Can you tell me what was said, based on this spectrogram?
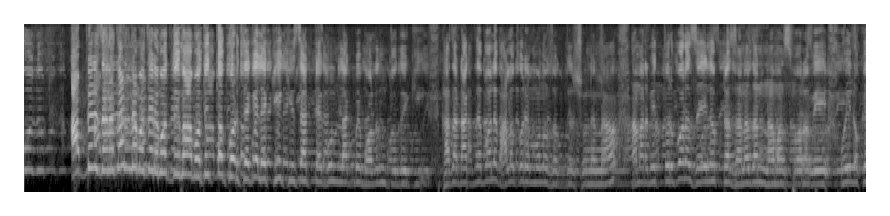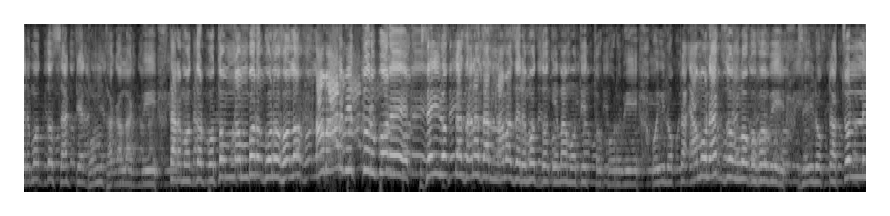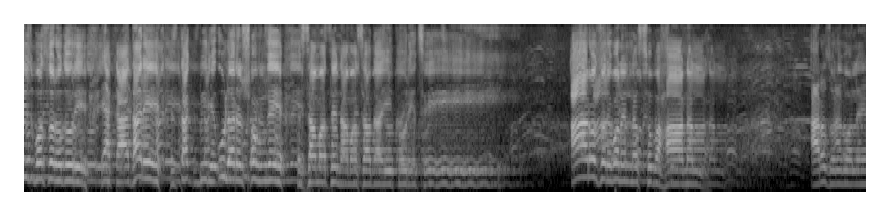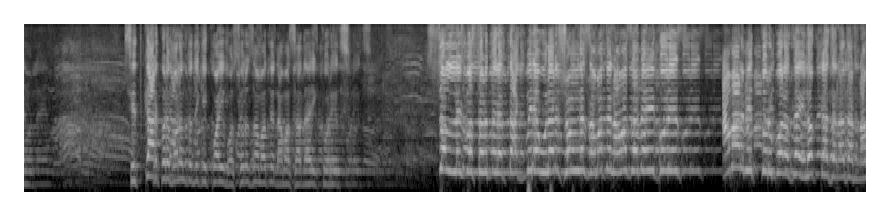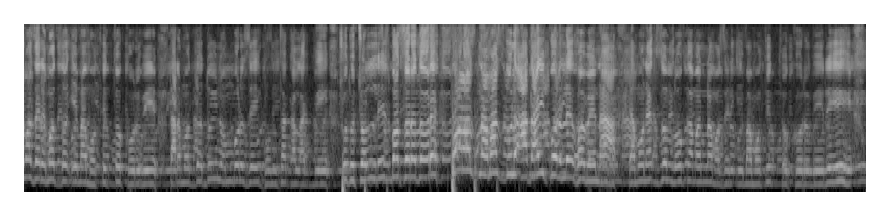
আপনার জানাজান নামাজের মধ্যে ইমামতিত্ব করতে গেলে কি কি চারটে গুণ লাগবে বলেন তো দেখি। খাজা ডাকতে বলে, ভালো করে মনোযোগ দিয়ে শুনে নাও, আমার মৃত্যুর পরে যেই লোকটা জানাজান নামাজ পড়বে, ওই লোকের মধ্যে চারটে গুণ থাকা লাগবে। তার মধ্যে প্রথম নম্বর গুণ হলো, আমার মৃত্যুর পরে যেই লোকটা জানাজান নামাজের মধ্যে ইমামতিত্ব করবে, ওই লোকটা এমন একজন লোক হবে, যেই লোকটা চল্লিশ বছর ধরে একাধারে তাকবিরে উলার সঙ্গে জামাতে নামাজ আদায় করেছে। আরও জোরে বলেন না সুবহান আরও জোরে বলেন। চিৎকার করে বলেন তো দেখি কয় বছর জামাতে নামাজ আদায় করেছে। চল্লিশ বছর ধরে তাকবিরে উলার সঙ্গে জামাতে নামাজ আদায় করেছে। আমার মৃত্যুর পরে যেই লোকটা জানাজার নামাজের মধ্যে ইমামতিত্ব করবে, তার মধ্যে দুই নম্বর যেই গুণ থাকা লাগবে, শুধু চল্লিশ বছর ধরে ফরজ নামাজগুলো আদায় করলে হবে না। এমন একজন লোক আমার নামাজের ইমামতিত্ব করবে রে।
